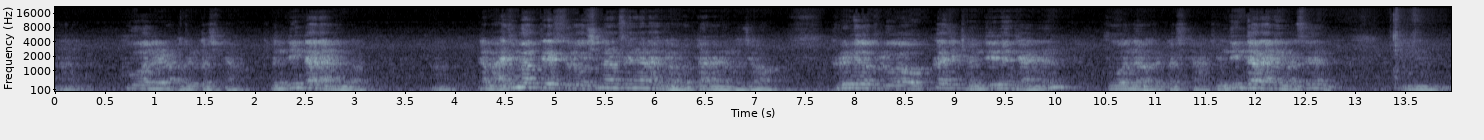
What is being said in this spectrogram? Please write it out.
어, 구원을 얻을 것이다. 견딘다라는 것. 어, 그러니까 마지막 때일수록 신앙생활하기 어렵다라는 거죠. 그럼에도 불구하고 끝까지 견디는 자는 구원을 얻을 것이다. 견딘다라는 것은 음,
